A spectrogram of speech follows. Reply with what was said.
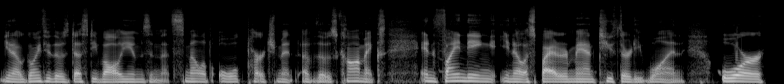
you know going through those dusty volumes and that smell of old parchment of those comics and finding you know a Spider-Man 231 or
